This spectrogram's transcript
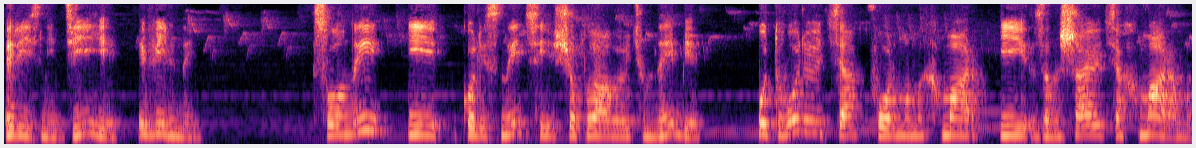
різні дії, вільний. Слони і колісниці, що плавають в небі, утворюються формами хмар і залишаються хмарами.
